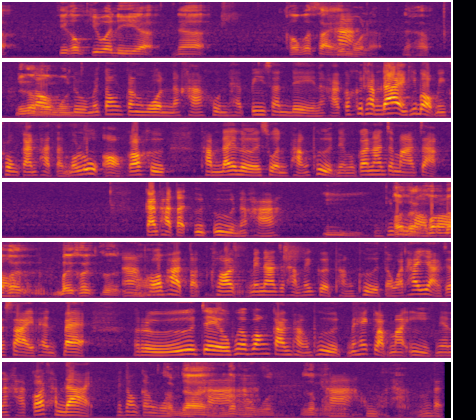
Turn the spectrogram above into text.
ที่เขาคิดว่าดีอะนะฮะเขาก็ใส่ให้หมดอะนะครับนึกลว่าอกังงวลดูไม่ต้องกังวลนะคะ คุณแฮปปี้ซันเดย์นะคะ ก็คือทำได้อย่างที่บอกมีโครงการผ่าตัดมดลูกออกก็คือทำได้เลยส่วนผังผืดเนี่ยมันก็น่าจะมาจาก การผ่าตัดอื่นๆนะคะ อืมที่คุณหมอเพราะแต่บอก ไม่ค่อยไม่ค่อยเกิดอ่าน้อยเพราะว่าผ่าตัดคลอดไม่น่าจะทำให้เกิดผังผืดแต่ว่าถ้าอยากจะใส่แผ่นแปะ หรือเจลเพื่อป้องกันผังผืดไม่ให้กลับมาอีกเนี่ยนะคะ ก็ทำได้ไม่ต้องกังวลทำได้ นะคะไม่ต้องกังวลไม่ต้องกังวล ค่ะคุณหมอถามแบบ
